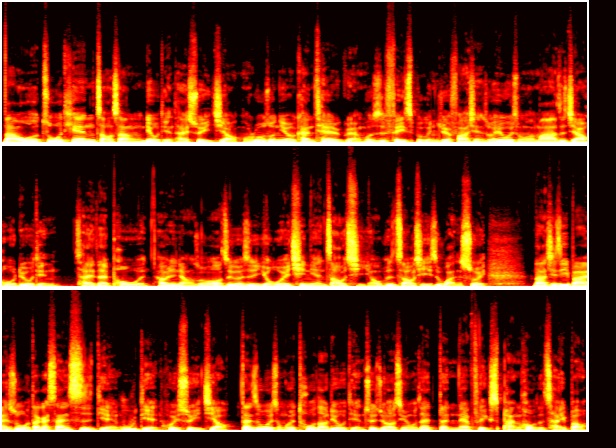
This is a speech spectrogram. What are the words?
那我昨天早上六点才睡觉。如果说你有看 Telegram 或者是 Facebook，你就会发现说，诶，为什么妈这家伙六点才在 po 文？他有先讲说，哦，这个是有为青年早起啊，我不是早起，是晚睡。那其实一般来说，我大概三四点、五点会睡觉，但是为什么会拖到六点？最主要是因为我在等 Netflix 盘后的财报。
